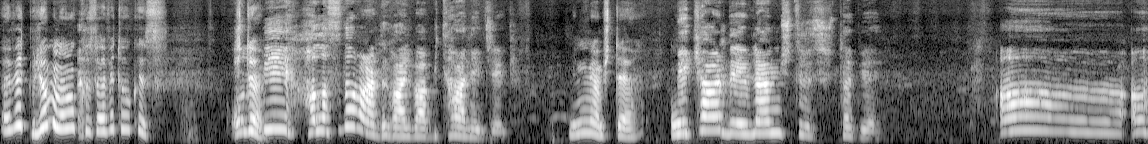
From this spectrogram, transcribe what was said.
Evet biliyor musun o kız? Evet o kız. Onun İşte. bir halası da vardı galiba bir tanecik. Bilmiyorum işte. O, Bekardı, evlenmiştir tabii. Aa, ah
